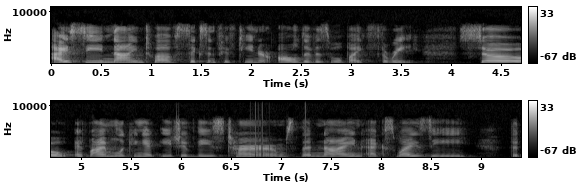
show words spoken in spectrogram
I see 9, 12, 6, and 15 are all divisible by 3. So if I'm looking at each of these terms, the 9xyz, the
